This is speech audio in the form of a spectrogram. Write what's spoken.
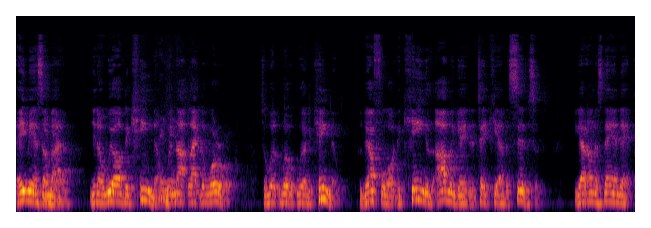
Amen, somebody. You know, we're of the kingdom. We're not like the world. So we're, we're, we're the kingdom. So therefore, the king is obligated to take care of the citizens. You got to understand that.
